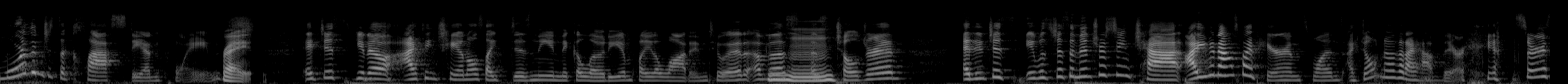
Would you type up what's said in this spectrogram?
more than just a class standpoint. Right. It just, you know, I think channels like Disney and Nickelodeon played a lot into it of us Mhm. as children. And it just, it was just an interesting chat. I even asked my parents once. I don't know that I have their answers,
